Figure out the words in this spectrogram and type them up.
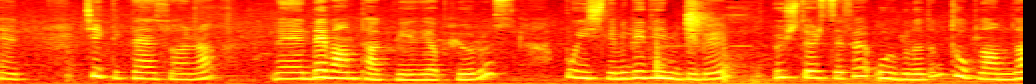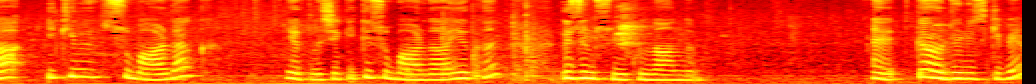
Evet. Çektikten sonra e, devam takviye yapıyoruz. Bu işlemi dediğim gibi 3-4 sefer uyguladım. Toplamda 2 su bardak yaklaşık 2 su bardağı yakın üzüm suyu kullandım. Evet gördüğünüz gibi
